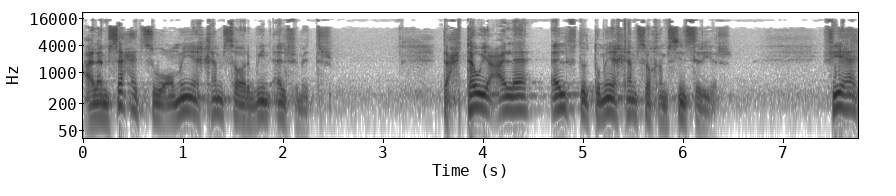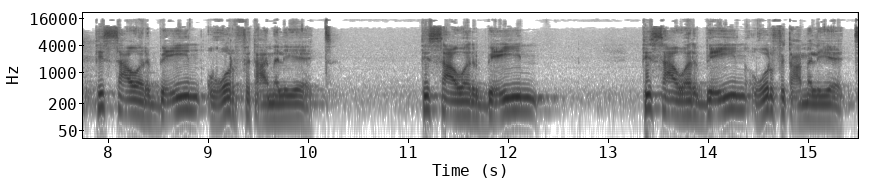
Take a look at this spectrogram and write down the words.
على مساحة 745 ألف متر. تحتوي على 1355 سرير. فيها 49 غرفة عمليات. 49 49 غرفة عمليات.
